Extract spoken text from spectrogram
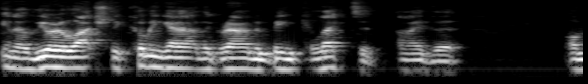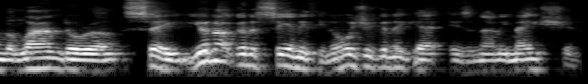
you know, the oil actually coming out of the ground and being collected either on the land or on the sea, you're not going to see anything. All you're going to get is an animation.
